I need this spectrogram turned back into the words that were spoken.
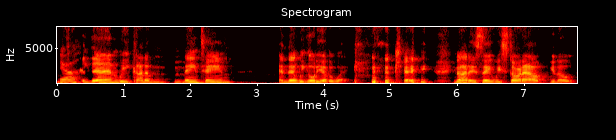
Yeah. And then we kind of maintain and then we go the other way. okay. You know how they say we start out, you know,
